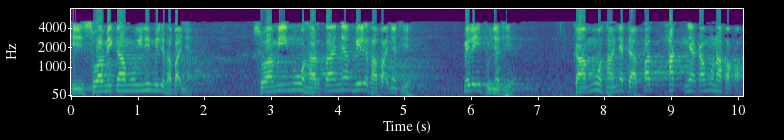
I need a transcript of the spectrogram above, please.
I, suami kamu ini milik bapaknya. Suamimu hartanya milik bapaknya dia. Milik ibunya dia. Kamu hanya dapat haknya kamu nafkah.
